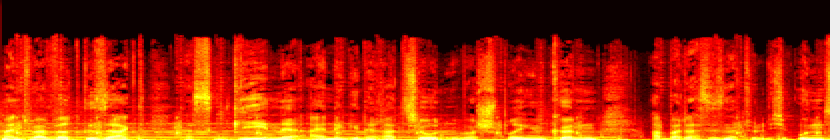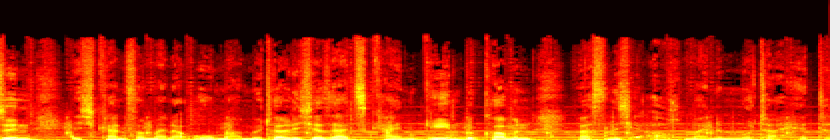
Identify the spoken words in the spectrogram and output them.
Manchmal wird gesagt, dass Gene eine Generation überspringen können, aber das ist natürlich Unsinn. Ich kann von meiner Oma mütterlicherseits kein Gen bekommen, was nicht auch meine Mutter hätte.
